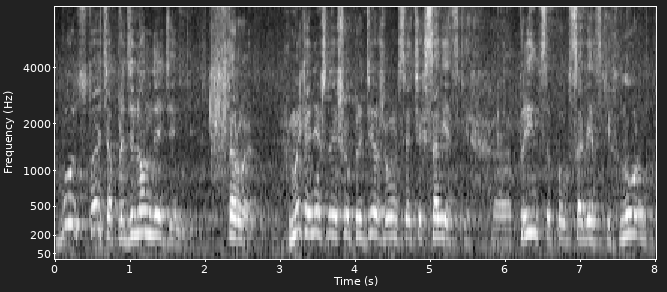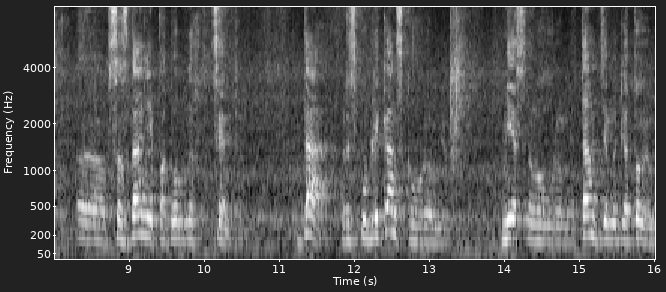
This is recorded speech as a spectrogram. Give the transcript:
будет стоить определенные деньги. Второе. Мы, конечно, еще придерживаемся этих советских э, принципов, советских норм э, в создании подобных центров. Да, республиканского уровня, местного уровня, там, где мы готовим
